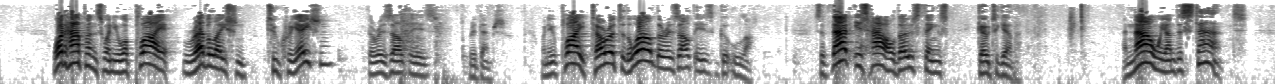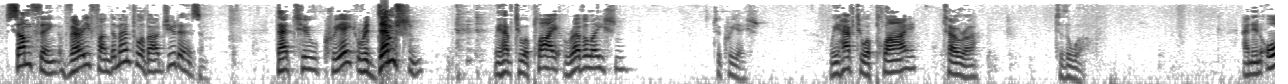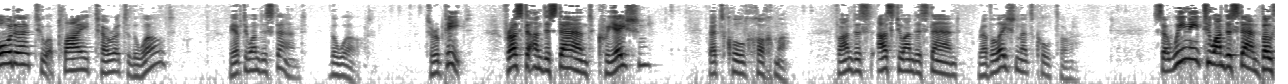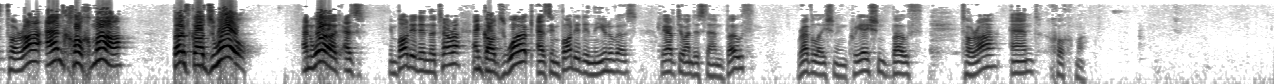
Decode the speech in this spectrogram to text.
What happens when you apply revelation to creation? The result is redemption. When you apply Torah to the world, the result is Geula. So that is how those things go together. And now we understand something very fundamental about Judaism that to create redemption, we have to apply revelation to creation. We have to apply Torah to the world. And in order to apply Torah to the world, we have to understand the world. To repeat, for us to understand creation, that's called Chokhmah. For us to understand Revelation, that's called Torah. So we need to understand both Torah and Chokhmah, both God's will and word as embodied in the Torah, and God's work as embodied in the universe. We have to understand both revelation and creation, both Torah and Chokhmah.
